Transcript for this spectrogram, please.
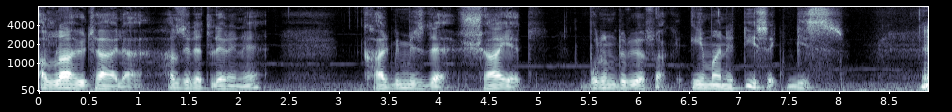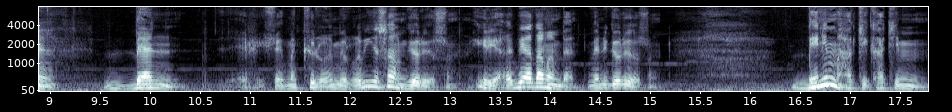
Allahü Teala Hazretlerini kalbimizde şayet bulunduruyorsak, iman ettiysek biz Evet. ben işte ben kilolu milolu bir insanım görüyorsun. İri yarı bir adamım ben. Beni görüyorsun. Benim hakikatim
